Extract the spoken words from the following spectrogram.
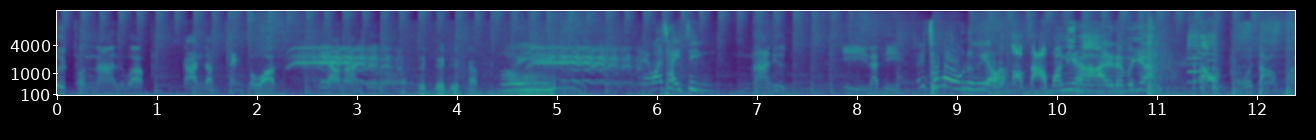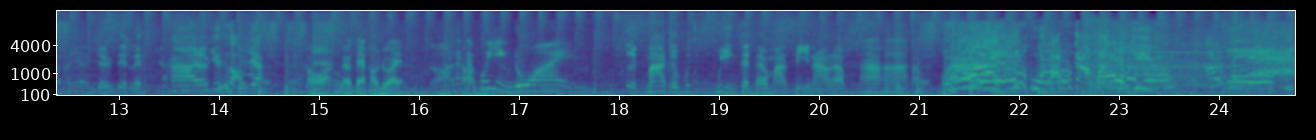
อึดทนนานหรือว่าการแบบแข่งตัวได้ยาวนานขึ้นอึดอึดอึดครับเฮ้ยแปลว่าใช้จริงนานที่สุดกี่นาทีเฮ้ยชั่วโมงหนึ่งเลยเหรอตอบสามวันนี่ฮาเลยนะเมื่อกี้ตอบโอ้ยสามวันนะยังยังไม่เสร็จเลยฮาแล้วเมื่อกี้ที่ตอบเมื่อกี้เขาอะแล้วแต่เขาด้วยอ๋อแล้วแต่ผู้หญิงด้วย อึดมากจนผู้ผู้หญิงเสร็จไปประมาณ4น้ำแล้วห้าห้าครับว้าเลยเอ้ยกลัวปั๊มกลับมาโอ้คิงเอาโอ้สิพี่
